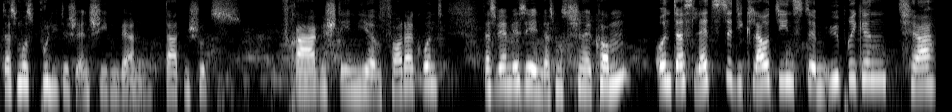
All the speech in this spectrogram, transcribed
Das muss politisch entschieden werden. Datenschutzfragen stehen hier im Vordergrund. Das werden wir sehen. Das muss schnell kommen. Und das Letzte, die Cloud-Dienste im Übrigen, tja,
